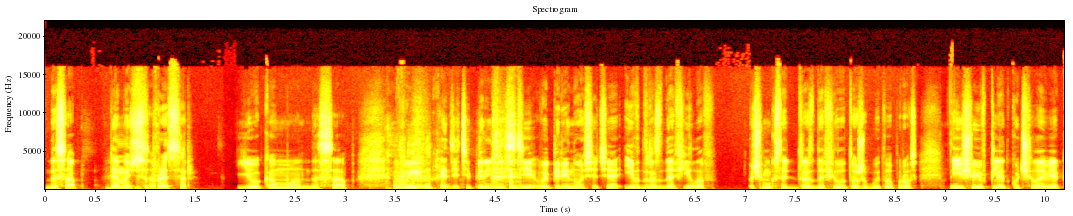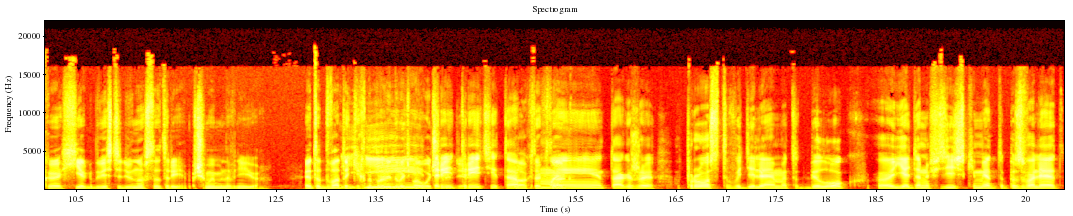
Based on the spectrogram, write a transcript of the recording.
DSAP. Damage Десап. suppressor. Yo, come on, Dsup. Вы хотите перенести, вы переносите и в дрозофилу, почему, кстати, дрозофилы тоже будет вопрос, и еще и в клетку человека HEK-293. Почему именно в нее? Это два таких направления, давайте по И очереди. тре- третий этап Так, так, мы также просто выделяем этот белок. Э, Ядерно-физические методы позволяют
